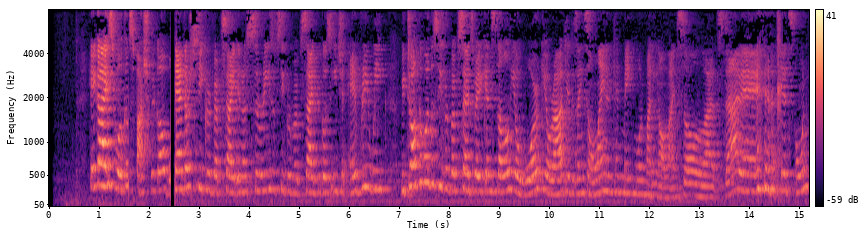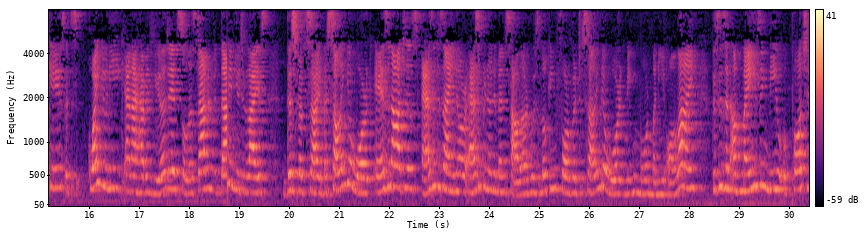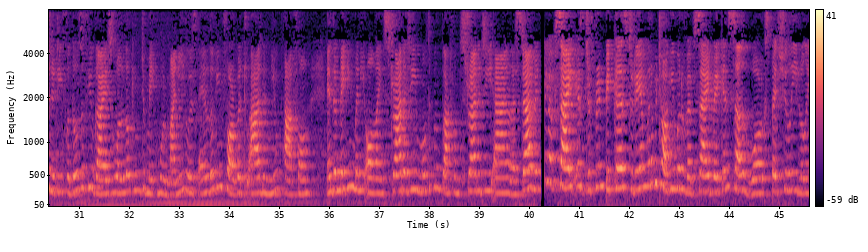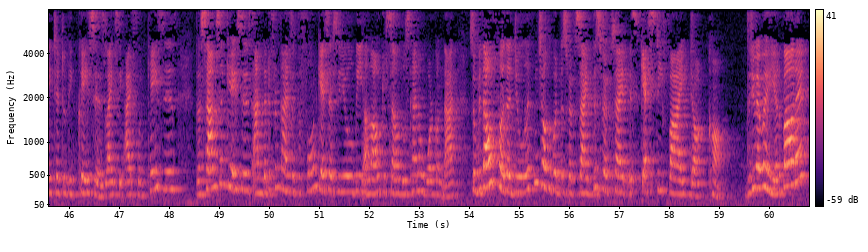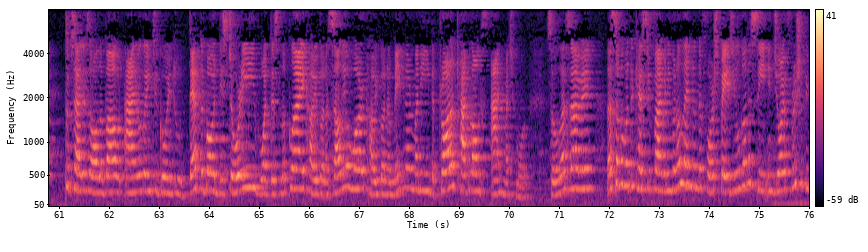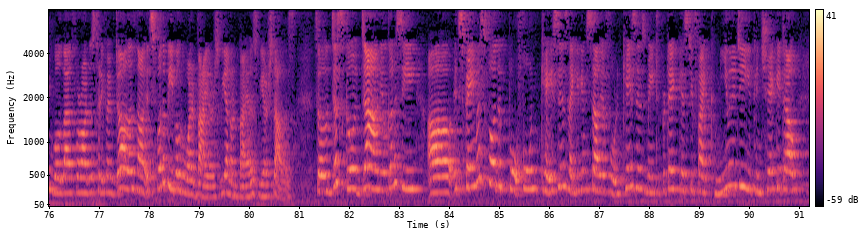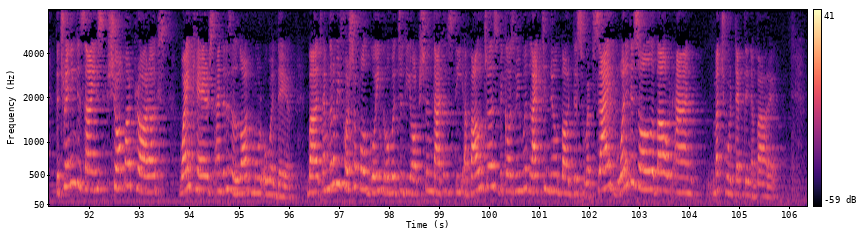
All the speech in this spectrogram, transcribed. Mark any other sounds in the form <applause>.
Hey guys, welcome to Spashvika, another secret website in a series of secret websites because each and every week we talk about the secret websites where you can sell your work, your art, your designs online and can make more money online. So let's dive in. in <laughs> its own case, it's quite unique and I haven't heard it. So let's dive in with that. You can utilize this website by selling your work as an artist, as a designer, as a print-on-demand seller who is looking forward to selling their work, making more money online this is an amazing new opportunity for those of you guys who are looking to make more money, who is uh, looking forward to add a new platform in the making money online strategy, multiple platform strategy, and let's dive in. The website is different because today I'm going to be talking about a website where you can sell work specially related to the cases, like the iPhone cases, the Samsung cases and the different kinds of the phone cases so you'll be allowed to sell those kind of work on that. So without further ado, let me talk about this website. This website is Casetify.com. Did you ever hear about it? Website is all about and we're going to go into depth about the story, what this look like, how you're going to sell your work, how you're going to make your money, the product catalogs and much more. So let's dive in. Let's talk about the Casetify. When you're to land on the first page, you're to see enjoy free shipping worldwide for orders $35. Now, it's for the people who are buyers. We are not buyers, we are sellers. So just go down, you're to see uh, it's famous for the phone cases. Like you can sell your phone cases made to protect Casetify community. You can check it out. The training designs, shop our products, why cares, and there is a lot more over there. But I'm to be first of all going over to the option that is the about us because we would like to know about this website, what it is all about and much more depth in about it.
